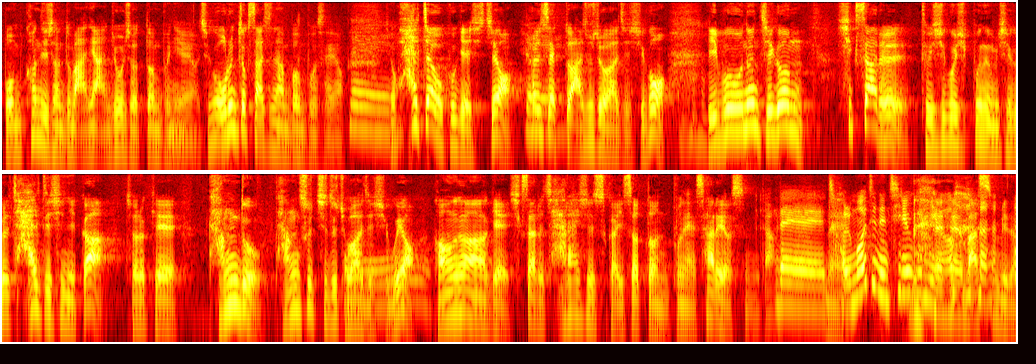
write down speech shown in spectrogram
몸 컨디션도 많이 안 좋으셨던 분이에요. 지금 오른쪽 사진 한번 보세요. 네. 지금 활짝 웃고 계시죠? 네. 혈색도 아주 좋아지시고 이분은 지금 식사를 드시고 싶은 음식을 잘 드시니까 저렇게 당도, 당 수치도 좋아지시고요. 건강하게 식사를 잘 하실 수가 있었던 분의 사례였습니다. 네, 젊어지는 치료군요. 네, 맞습니다.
